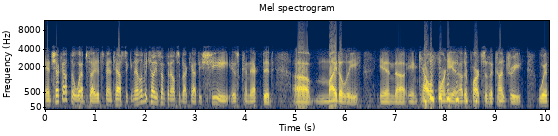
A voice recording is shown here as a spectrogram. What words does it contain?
and check out the website. It's fantastic. Now, let me tell you something else about Kathy. She is connected uh, mightily in uh, in California and other parts of the country with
